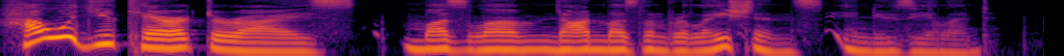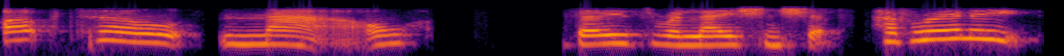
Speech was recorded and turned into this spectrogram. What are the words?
How would you characterize Muslim, non Muslim relations in New Zealand? Up till now, those relationships have really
